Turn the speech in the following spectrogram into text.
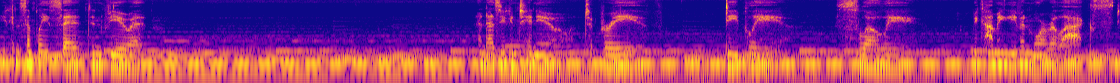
You can simply sit and view it. And as you continue to breathe deeply, slowly, becoming even more relaxed,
